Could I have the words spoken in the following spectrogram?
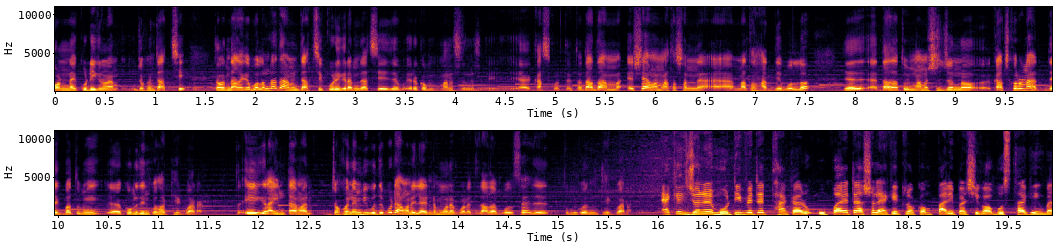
বন্যায় কুড়িগ্রাম যখন যাচ্ছি, তখন দাদাকে বললাম, দাদা, আমি যাচ্ছি কুড়িগ্রাম যাচ্ছি যে এরকম মানুষের জন্য কাজ করতে। তো দাদা এসে আমার মাথার সামনে মাথা হাত দিয়ে বলল যে, দাদা, তুমি মানুষের জন্য কাজ করো না, দেখবা তুমি কোনোদিন কোথাও ঠেকবা না। তো এই লাইনটা আমার যখন আমি বিপদে পড়ি আমার এই লাইনটা মনে পড়ে দাদা বলছে যে তুমি কোনোদিন ঠেকবা না। এক একজনের মোটিভেটেড থাকার উপায়টা আসলে এক এক রকম পারিপার্শ্বিক অবস্থা কিংবা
